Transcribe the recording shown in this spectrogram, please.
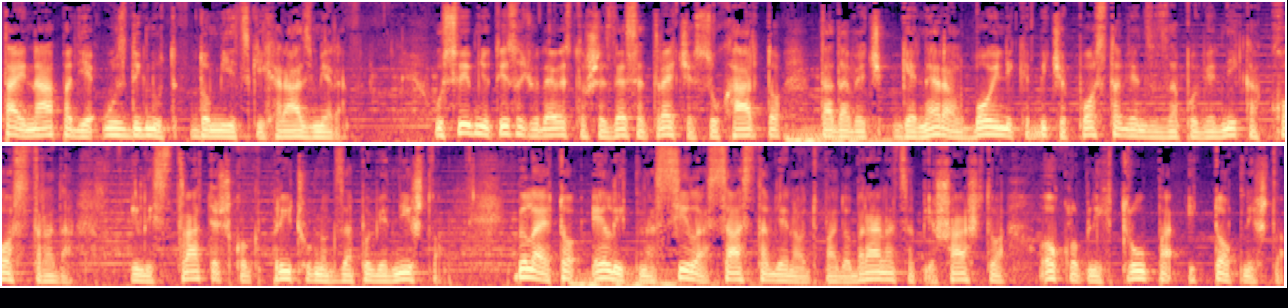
taj napad je uzdignut do mitskih razmjera. U svibnju 1963. Suharto, tada već general bojnik, bit će postavljen za zapovjednika Kostrada ili strateškog pričuvnog zapovjedništva. Bila je to elitna sila sastavljena od padobranaca, pješaštva, oklopnih trupa i topništva.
